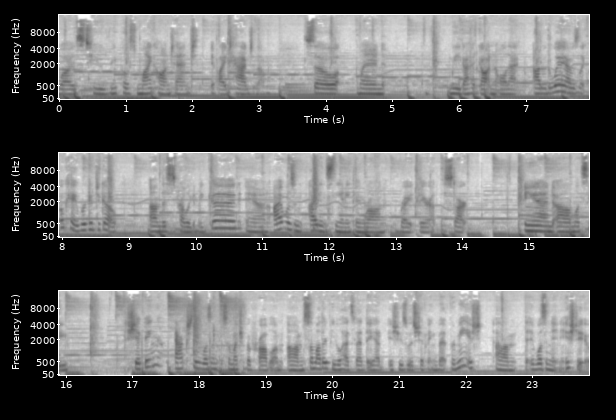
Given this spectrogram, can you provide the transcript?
was to repost my content if I tagged them. So when we had gotten all that out of the way, I was like, okay, we're good to go. Um, this is probably gonna be good, and I wasn't, I didn't see anything wrong right there at the start. And um, let's see, shipping actually wasn't so much of a problem. Um, some other people had said they had issues with shipping, but for me, um, it wasn't an issue.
